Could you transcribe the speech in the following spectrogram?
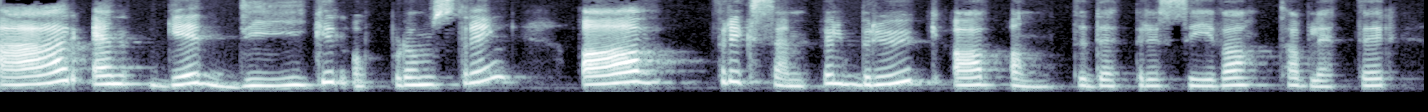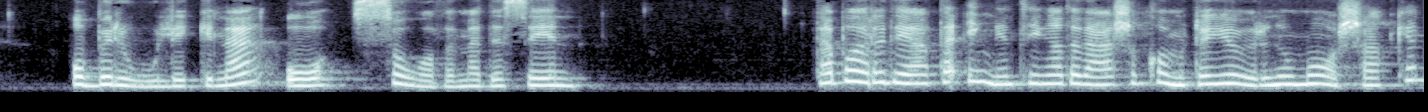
er en gedigen oppblomstring av f.eks. bruk av antidepressiva tabletter og beroligende og sovemedisin. Det er bare det at det er ingenting av det der som kommer til å gjøre noe med årsaken.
